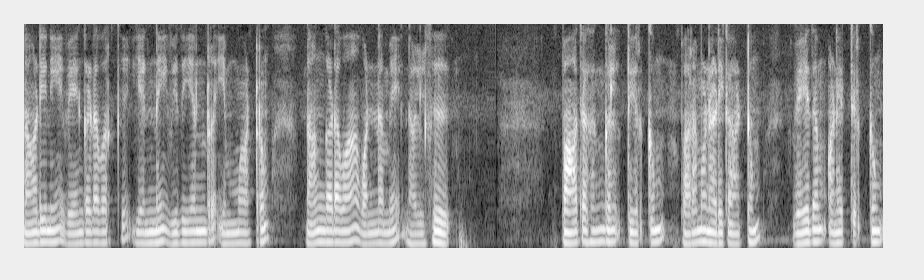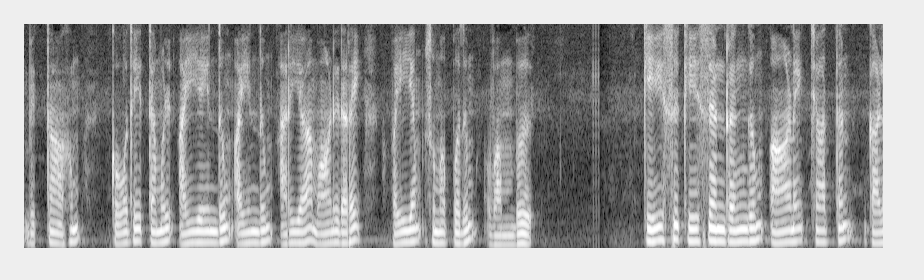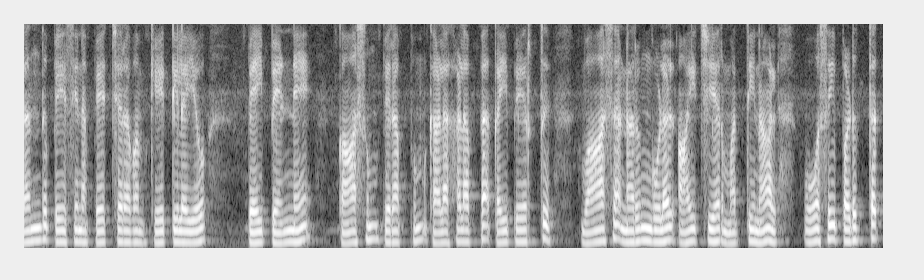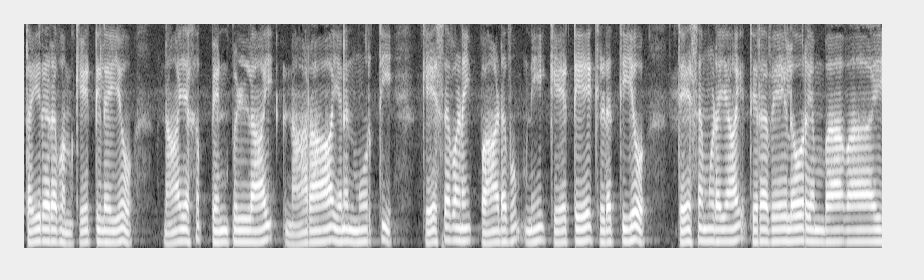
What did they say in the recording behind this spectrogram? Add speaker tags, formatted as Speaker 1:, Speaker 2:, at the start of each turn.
Speaker 1: நாடினே வேங்கடவர்க்கு என்னை விதியென்ற இம்மாற்றம் நாங்கடவா வண்ணமே நல்கு. பாதகங்கள் தீர்க்கும் பரமனடி காட்டும் வேதம் அனைத்திற்கும் வித்தாகும் கோதைதமிழ் ஐயைந்தும் ஐந்தும் அறியா மானிடரை வையம் சுமப்பதும் வம்பு. கீசு கீசென்றெங்கும் ஆனைச் சாத்தன் கலந்து பேசின பேச்சரவம் கேட்டிலையோ பேய் பெண்ணே காசும் பிறப்பும் கலகலப்ப கைபேர்த்து வாச நறுங்குழல் ஆய்ச்சியர் மத்தினால் ஓசைப்படுத்த தைரரவம் கேட்டிலையோ நாயகப் பெண்பிள்ளாய் நாராயணன்மூர்த்தி கேசவனைப் பாடவும் நீ கேட்டே கிடத்தியோ தேசமுடையாய் திரவேலோர் எம்பாவாய்.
